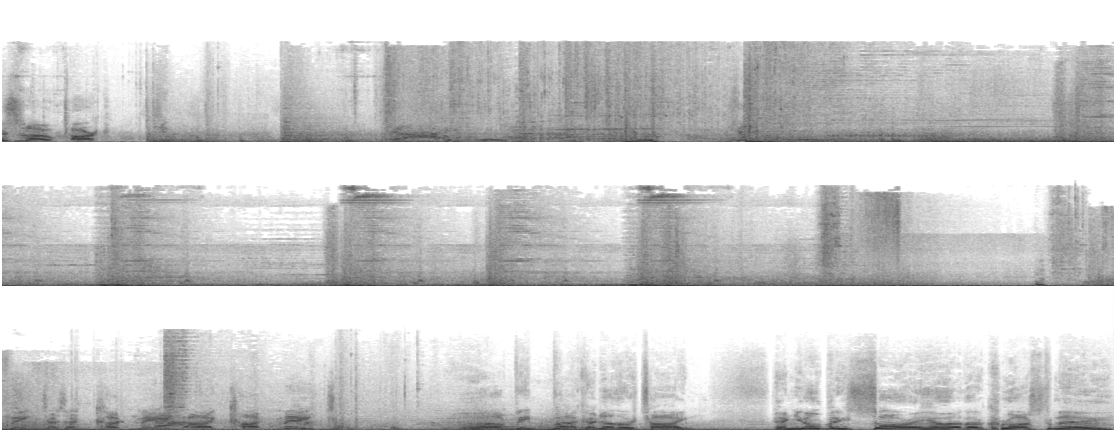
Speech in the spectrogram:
Too slow! Meat doesn't cut meat, I cut meat! I'll be back another time, and you'll be sorry you ever crossed me!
